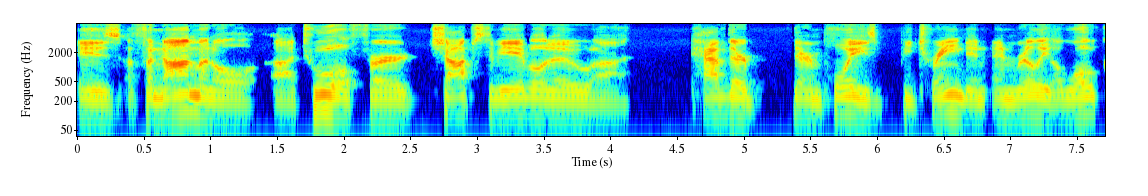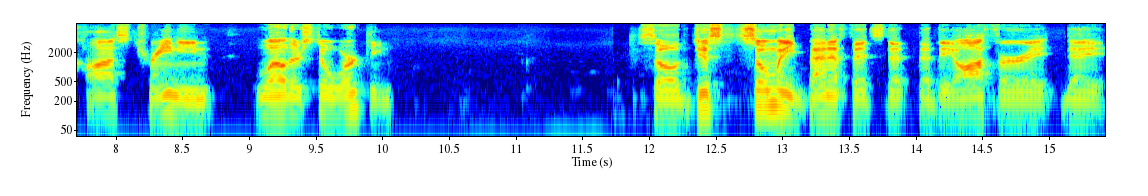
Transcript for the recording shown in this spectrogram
is a phenomenal uh, tool for shops to be able to uh, have their their employees be trained in, in really a low cost training while they're still working. So just so many benefits that, that they offer they,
